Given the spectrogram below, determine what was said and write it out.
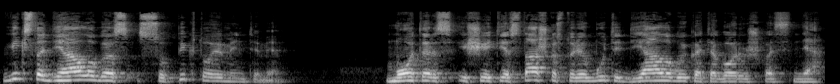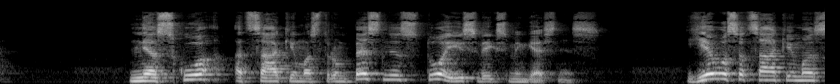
Vyksta dialogas su piktojo mintimi. Moters išeities taškas turėjo būti dialogui kategoriškas ne nes kuo atsakymas trumpesnis, tuo jis veiksmingesnis. Jėvos atsakymas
